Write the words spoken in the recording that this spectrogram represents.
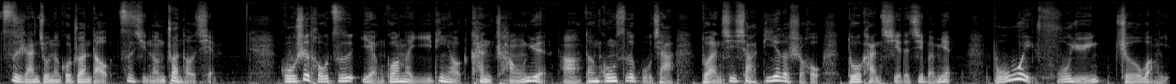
自然就能够赚到自己能赚到的钱。股市投资眼光呢，一定要看长远啊！当公司的股价短期下跌的时候，多看企业的基本面，不为浮云遮望眼。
